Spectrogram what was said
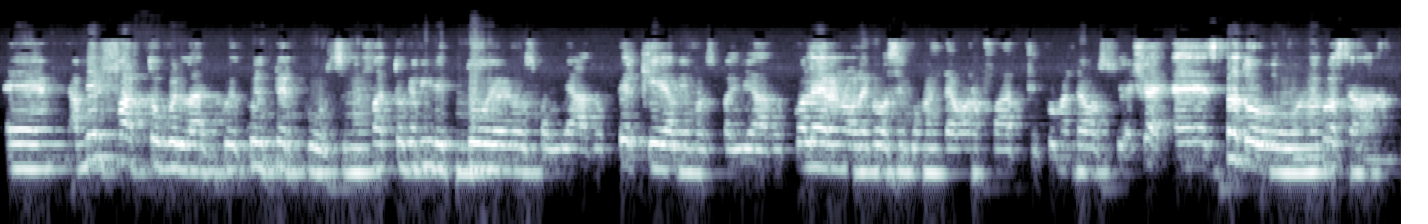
eh, aver fatto quella, quel, quel, percorso mi ha fatto capire dove avevo sbagliato, perché avevo sbagliato, quali erano le cose come andavano fatte, come andavano studiate, cioè è stata una cosa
